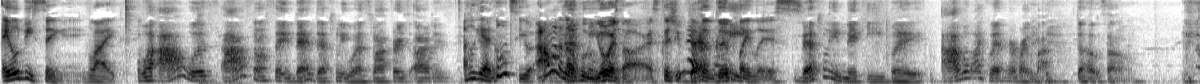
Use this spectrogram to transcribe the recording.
It would be singing. Like, Well, I was I was gonna say that definitely was my first artist. oh yeah, going to you. I want to know who yours are because you have a good playlist. Definitely Nicki, but I would like let her write my the whole song.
